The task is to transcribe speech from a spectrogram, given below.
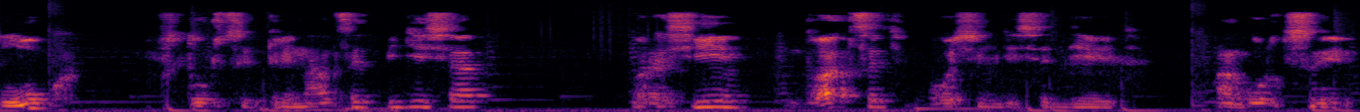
Лук в Турции 13,50, в России 20,89. Огурцы.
